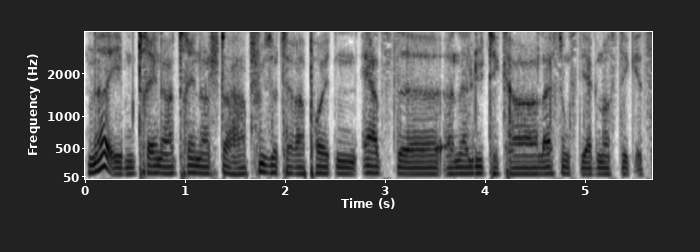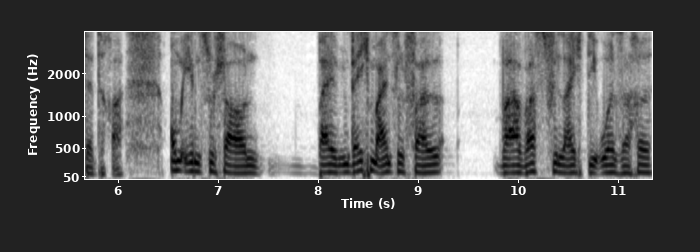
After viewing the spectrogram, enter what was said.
Ne, eben Trainer, Trainerstab, Physiotherapeuten, Ärzte, Analytiker, Leistungsdiagnostik etc., um eben zu schauen, bei welchem Einzelfall war was vielleicht die Ursache?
